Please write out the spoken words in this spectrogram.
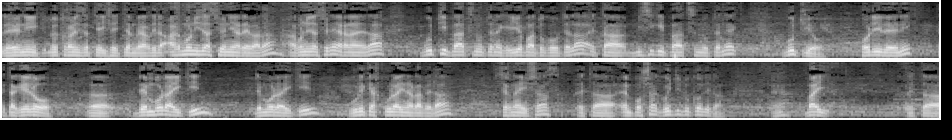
lehenik neutralizatia izaitean behar dira, harmonizazioa ere bada, harmonizazioa ere da, guti patzen dutenek eio batuko dutela, eta biziki patzen dutenek gutio, hori lehenik, eta gero uh, denbora ikin, denbora ikin, gure karkulain arabera, zer nahi izaz, eta enposak goitituko dira. Eh? Bai, eta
